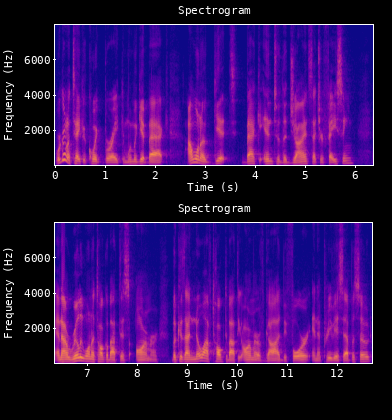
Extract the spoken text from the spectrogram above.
We're going to take a quick break, and when we get back, I want to get back into the giants that you're facing. And I really want to talk about this armor because I know I've talked about the armor of God before in a previous episode,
